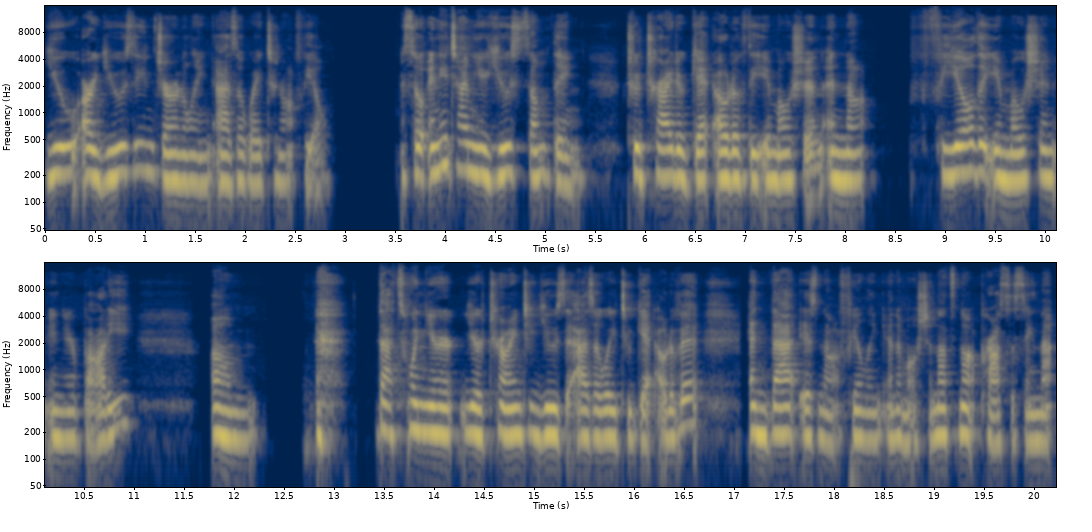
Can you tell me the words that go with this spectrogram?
you are using journaling as a way to not feel. So anytime you use something to try to get out of the emotion and not feel the emotion in your body, um, that's when you're you're trying to use it as a way to get out of it and that is not feeling an emotion that's not processing that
